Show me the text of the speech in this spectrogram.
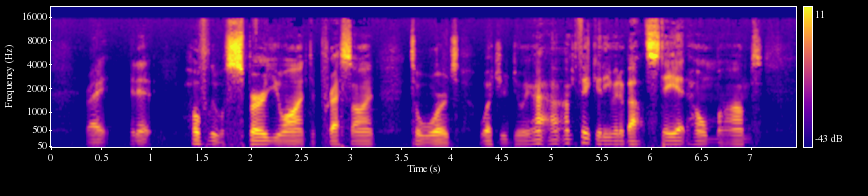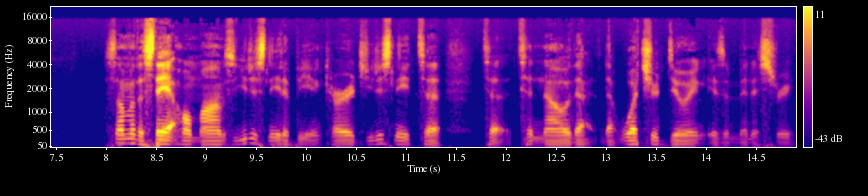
right? And it hopefully will spur you on to press on towards what you're doing. I, am thinking even about stay at home moms. Some of the stay at home moms, you just need to be encouraged. You just need to, to, to know that, that what you're doing is a ministry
